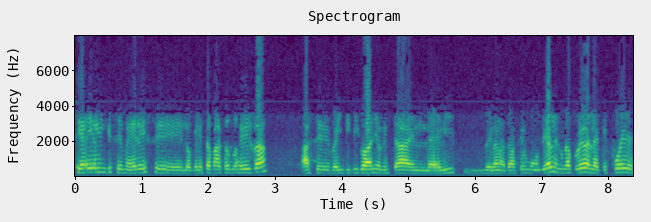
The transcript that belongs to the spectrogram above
si hay alguien que se merece lo que le está pasando es ella. Hace veintipico años que está en la elite de la natación mundial, en una prueba en la que fue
